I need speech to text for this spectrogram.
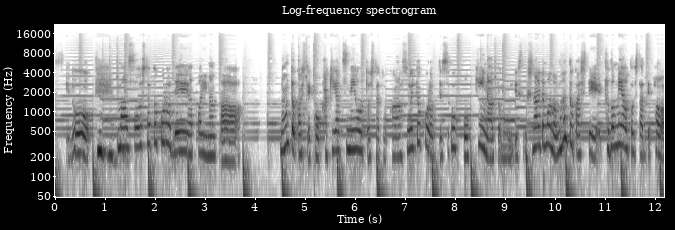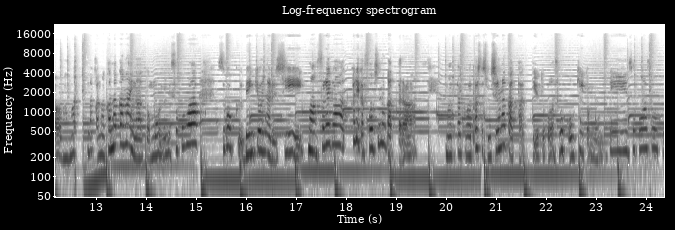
すけど、まあそうしたところでやっぱりなんか何とかしてこうかき集めようとしたとかそういうところってすごく大きいなと思うんです。失われたものを何とかしてとどめようとしたってパワーは、ま、なんかなかなかないなと思うのでそこはすごく勉強になるし、まあ、それが彼がそうしなかったら全く私たちも知らなかったっていうところはすごく大きいと思うのでそこはすごく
